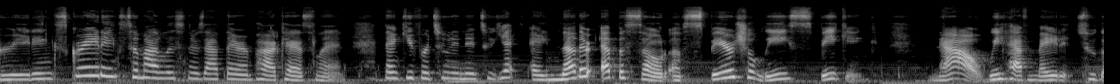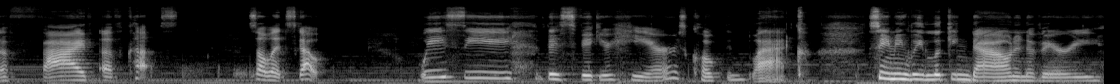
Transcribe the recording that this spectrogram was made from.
Greetings, greetings to my listeners out there in podcast land. Thank you for tuning in to yet another episode of Spiritually Speaking. Now we have made it to the Five of Cups. So let's go. We see this figure here is cloaked in black, seemingly looking down in a very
